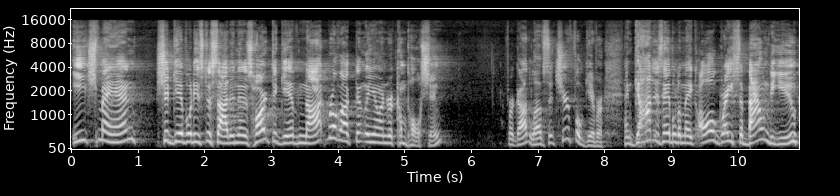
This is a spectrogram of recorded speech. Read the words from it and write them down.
Each man should give what he's decided in his heart to give, not reluctantly or under compulsion for God loves a cheerful giver. And God is able to make all grace abound to you,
